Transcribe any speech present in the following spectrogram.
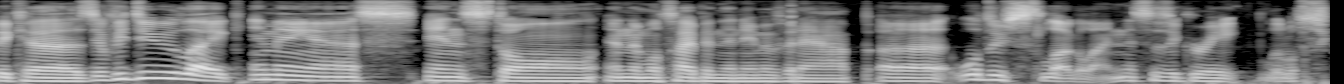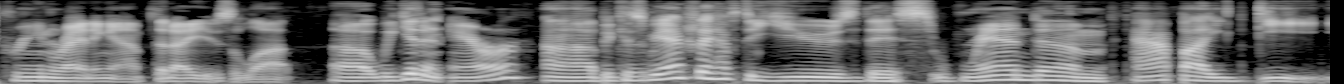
because if we do like MAS install and then we'll type in the name of an app, uh, we'll do Slugline. This is a great little screenwriting app that I use a lot uh, we get an error uh, because we actually have to use this random app ID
